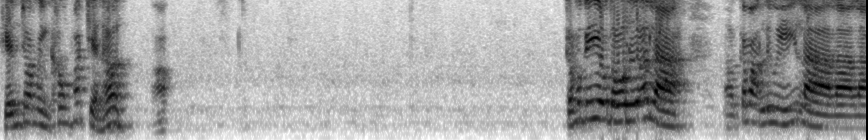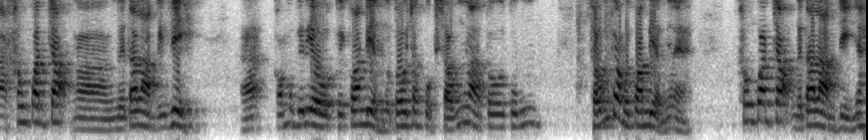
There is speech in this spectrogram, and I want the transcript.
khiến cho mình không phát triển hơn. Có một cái yếu tố nữa là Ờ, các bạn lưu ý là là là không quan trọng uh, người ta làm cái gì. À, có một cái điều cái quan điểm của tôi trong cuộc sống là tôi cũng sống theo một quan điểm như này. Không quan trọng người ta làm gì nhé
